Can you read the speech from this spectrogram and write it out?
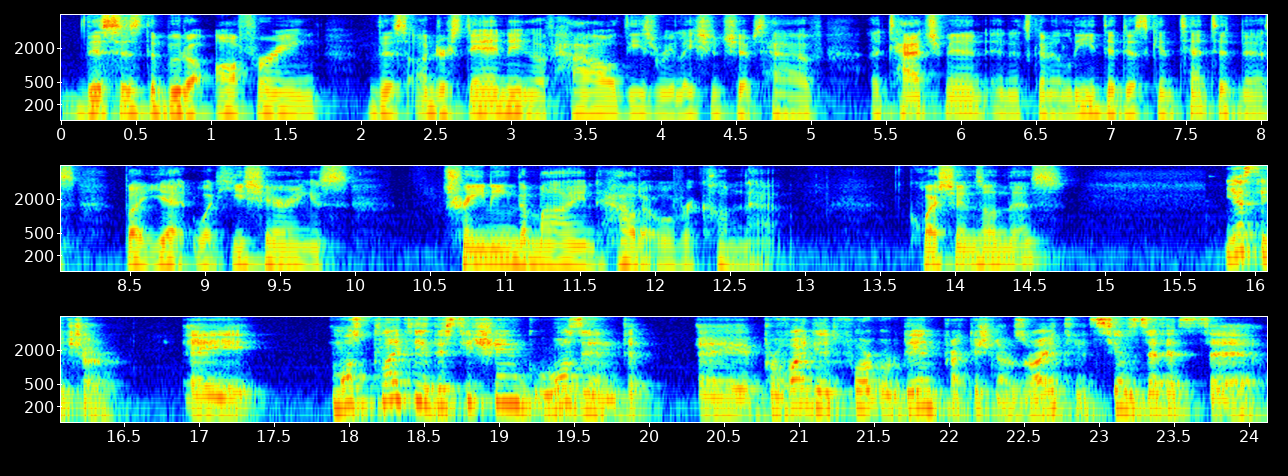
this is the buddha offering this understanding of how these relationships have attachment and it's going to lead to discontentedness but yet what he's sharing is training the mind how to overcome that. Questions on this? Yes teacher. A most likely this teaching wasn't uh, provided for ordained practitioners right? It seems that it's uh,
